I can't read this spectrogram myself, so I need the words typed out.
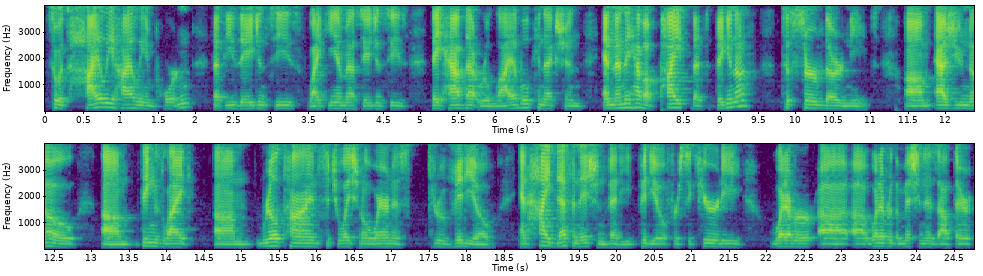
So it's highly, highly important that these agencies, like EMS agencies, they have that reliable connection and then they have a pipe that's big enough to serve their needs. Um, as you know, um, things like um, real time situational awareness through video and high definition video for security whatever uh, uh, whatever the mission is out there.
